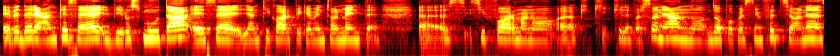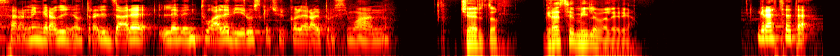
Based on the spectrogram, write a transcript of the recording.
e vedere anche se il virus muta e se gli anticorpi che eventualmente eh, si, si, formano, eh, che, che le persone hanno dopo questa infezione, saranno in grado di neutralizzare l'eventuale virus che circolerà il prossimo anno. Certo, grazie mille Valeria. Grazie a te.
